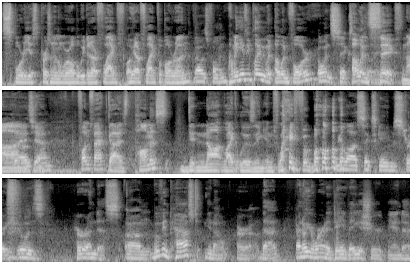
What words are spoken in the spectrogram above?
sportiest person in the world. But we did our flag. We had our flag football run. That was fun. How many games we played? We went zero and four. Oh and six. Oh and six. Yeah, Nice. was Yeah. Fun. Fact, guys. Thomas did not like losing in flag football. we lost six games straight. It was horrendous. Um, moving past, you know, or uh, that. I know you're wearing a Day in Vegas shirt, and uh,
